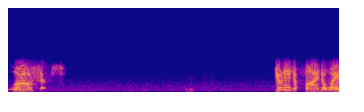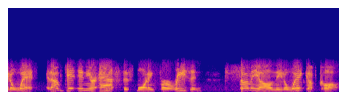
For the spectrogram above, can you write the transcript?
Losers. You need to find a way to win. And I'm getting in your ass this morning for a reason. Some of y'all need a wake up call.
